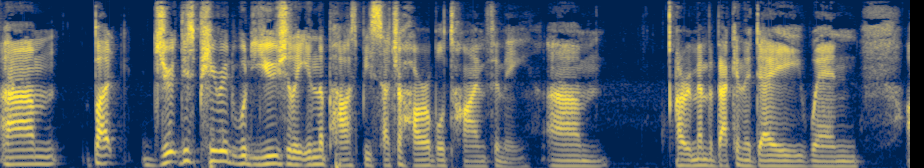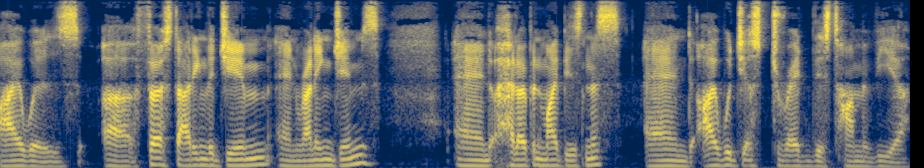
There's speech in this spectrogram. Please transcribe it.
Um, but this period would usually in the past be such a horrible time for me. Um, I remember back in the day when I was uh, first starting the gym and running gyms and had opened my business and I would just dread this time of year.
